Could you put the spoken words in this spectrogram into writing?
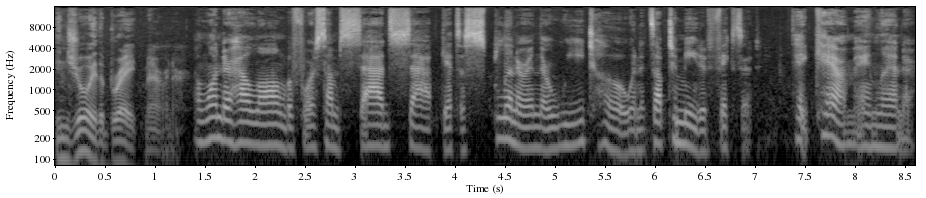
Enjoy the break, Mariner. I wonder how long before some sad sap gets a splinter in their wee toe and it's up to me to fix it. Take care, Mainlander.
